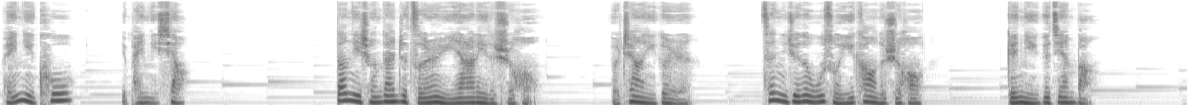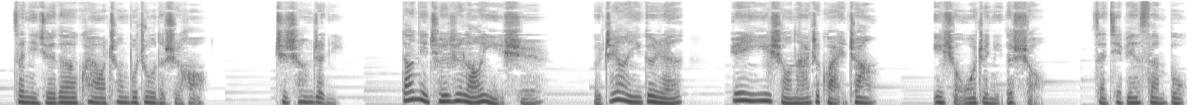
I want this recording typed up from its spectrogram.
陪你哭，也陪你笑。当你承担着责任与压力的时候，有这样一个人。在你觉得无所依靠的时候，给你一个肩膀；在你觉得快要撑不住的时候，支撑着你；当你垂垂老矣时，有这样一个人，愿意一手拿着拐杖，一手握着你的手，在街边散步。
